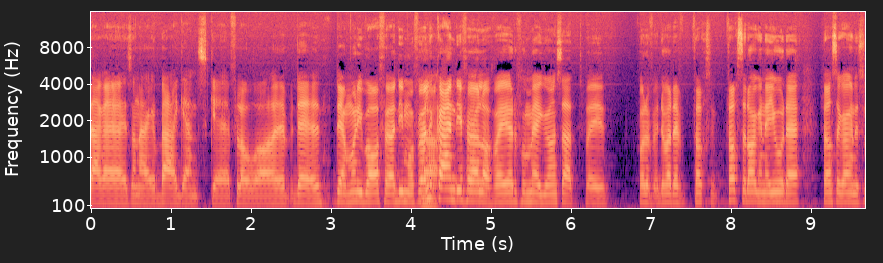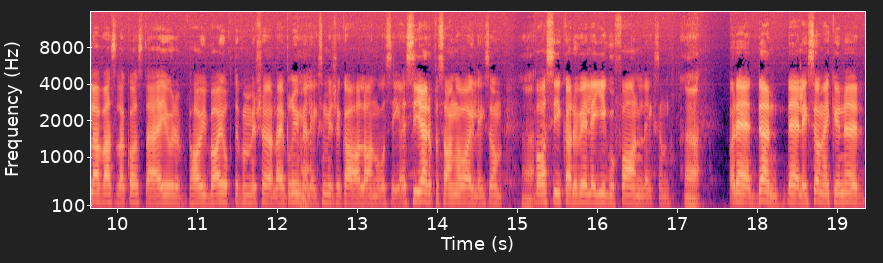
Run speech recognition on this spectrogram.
der er sånn bergenske bergensk eh, flow, og det, det må de bare føle. De må føle Ja. hva enn de føler, for jeg gjør det for meg uansett. For jeg, for det, det var det første, første dagen jeg gjorde det. Første gangen jeg slapp Vesla Costa. Jeg gjorde, har jo bare gjort det for meg sjøl, og jeg bryr meg Ja. liksom ikke hva alle andre sier. Jeg sier det på sanger òg, liksom. Ja. Bare si hva du vil, jeg gir god faen, liksom. Ja. Og det er dønn. Det er liksom Jeg kunne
